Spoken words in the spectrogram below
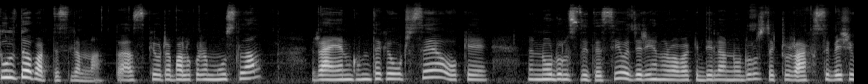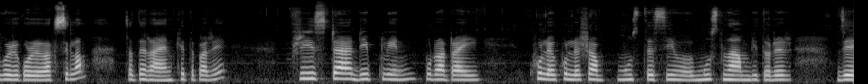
তুলতেও পারতেছিলাম না। তো আজকে ওটা ভালো করে মুছলাম। রায়ান ঘুম থেকে উঠছে, ওকে নুডলস দিতেছি। ওই যে রিহানার বাবাকে দিলাম নুডলস, একটু রাখছি, বেশি করে করে রাখছিলাম, যাতে রায়ান খেতে পারে। ফ্রিজটা ডিপ ক্লিন, পুরাটাই খুলে খুলে সব মুছতেছি, মুছলাম। ভিতরের যে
